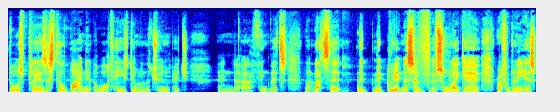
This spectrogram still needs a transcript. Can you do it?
Those players are still buying into what he's doing on the training pitch. And I think that's that, that's the, the, the greatness of, of someone like uh, Rafa Benitez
